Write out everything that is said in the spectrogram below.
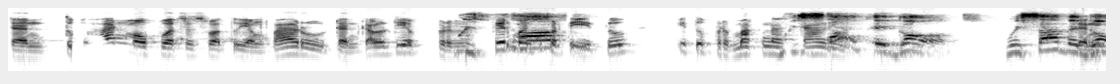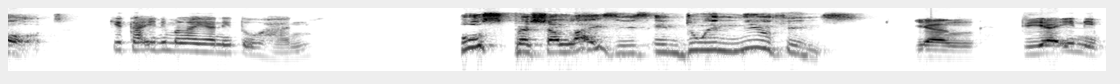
Dan Tuhan mau buat sesuatu yang baru. Dan kalau dia berfirman seperti itu, itu bermakna we sekali. serve a God, we serve a Dan- God Kita ini melayani Tuhan who specializes in doing new things. yang dia ini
